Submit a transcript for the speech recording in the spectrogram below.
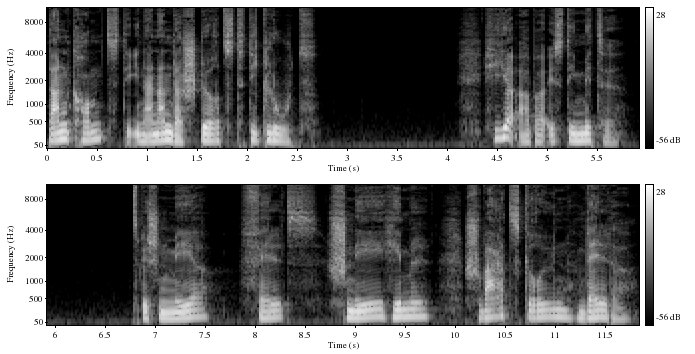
Dann kommt, die ineinander stürzt, die Glut. Hier aber ist die Mitte, zwischen Meer, Fels, Schnee, Himmel, schwarzgrün, Wälder.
